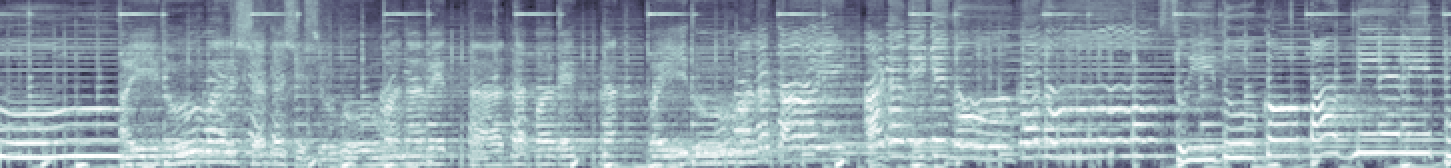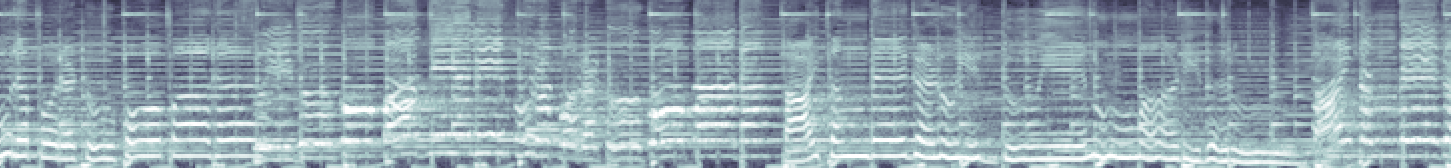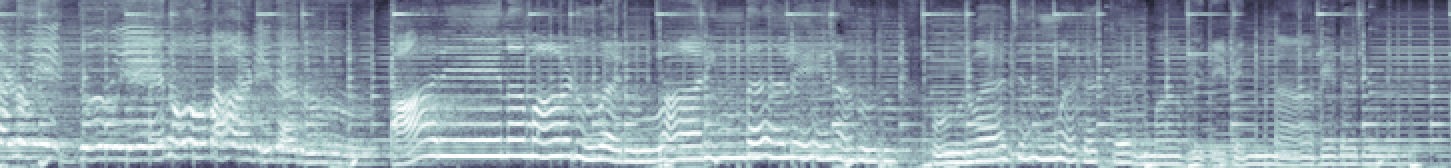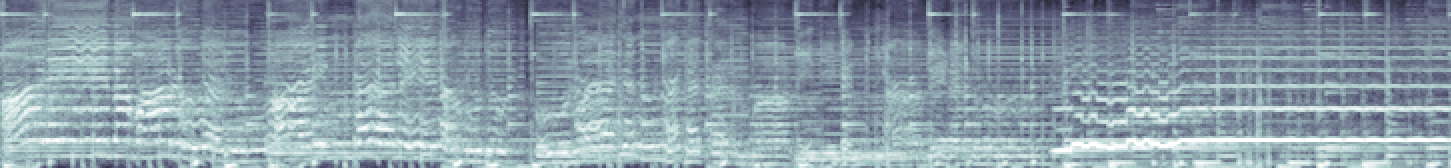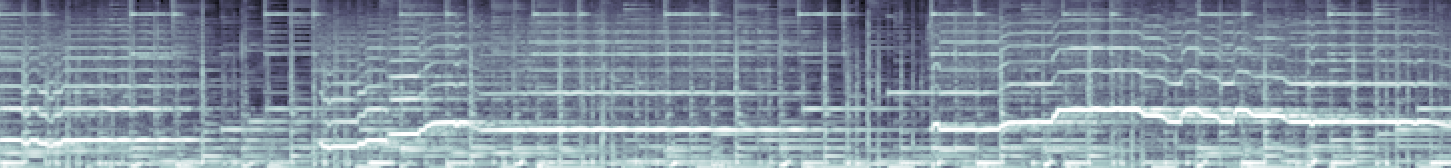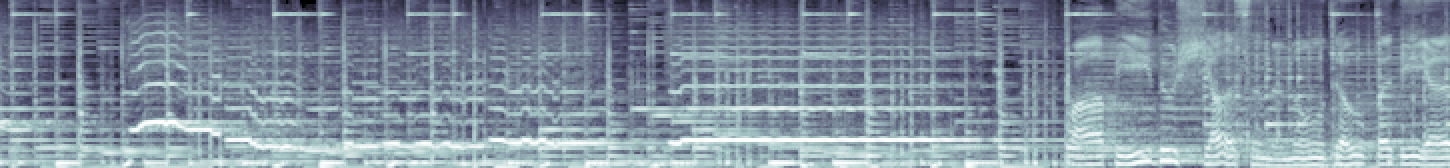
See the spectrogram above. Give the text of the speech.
ಐದು ವರ್ಷದ ಶಿಶುವು ಮನವೆತ್ತ ತಪವೆತ್ತ ಬೈದು ಮಲತಾಯಿ ಅಡವಿಗೆ ನೂಕಲು. ಸುಯಿದು ಕೋಪಾಗ್ನಿಯಲ್ಲಿ ಪುರ ಪೊರಟು ಪೋಪಾಗ. ಸುಯ್ದು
